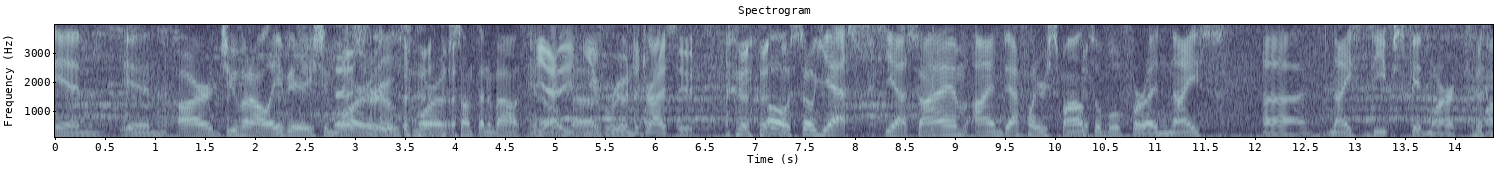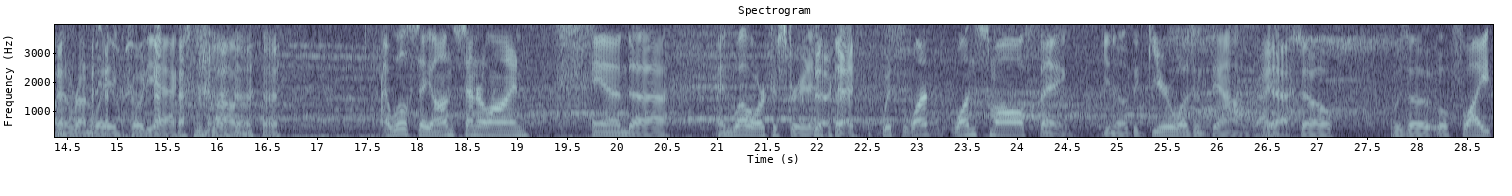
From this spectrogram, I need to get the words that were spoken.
in in our juvenile aviation That is lore true. is more of something about you know. yeah, uh, you've ruined a dry suit. oh, so yes, yes, I am. I am definitely responsible for a nice, uh, nice deep skid mark on the runway in Kodiak. Um, I will say on center line, and uh, and well orchestrated. Okay. With one one small thing, you know, the gear wasn't down, right? Yeah. So it was a, a flight.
